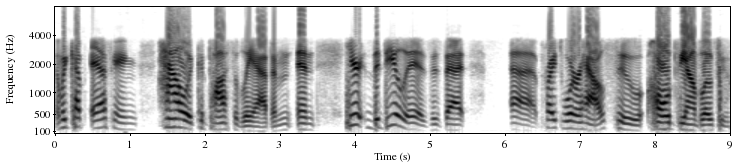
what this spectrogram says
and we kept asking how it could possibly happen. And here, the deal is is that uh, Price Waterhouse, who holds the envelopes, who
